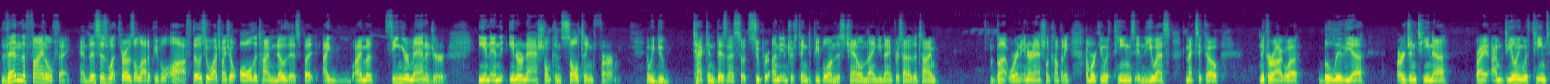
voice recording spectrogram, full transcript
Then the final thing, and this is what throws a lot of people off. Those who watch my show all the time know this, but I, I'm a senior manager in an international consulting firm. And we do tech and business, so it's super uninteresting to people on this channel 99% of the time. But we're an international company. I'm working with teams in the US, Mexico, Nicaragua, Bolivia, Argentina, right? I'm dealing with teams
